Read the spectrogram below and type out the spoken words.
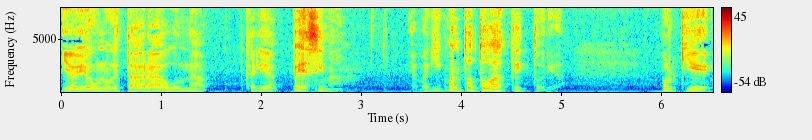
Y había uno que estaba grabado con una calidad pésima. Ya, ¿Para qué cuento toda esta historia? Porque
